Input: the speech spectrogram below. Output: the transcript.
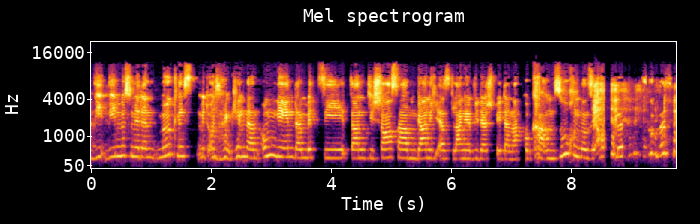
wie, wie müssen wir denn möglichst mit unseren Kindern umgehen, damit sie dann die Chance haben, gar nicht erst lange wieder später nach Programmen suchen und sie auflösen zu müssen?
